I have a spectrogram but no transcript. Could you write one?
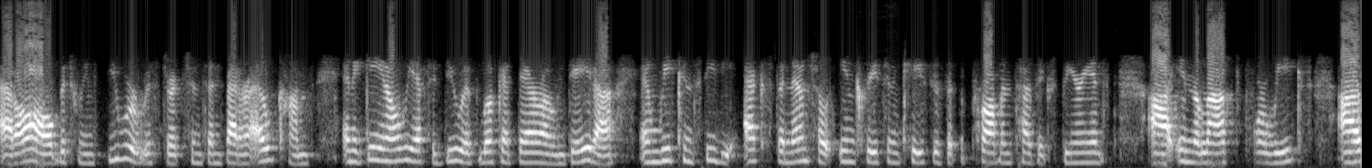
at all between fewer restrictions and better outcomes. And again, all we have to do is look at their own data, and we can see the exponential increase in cases that the province has experienced uh, in the last four weeks. Uh,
